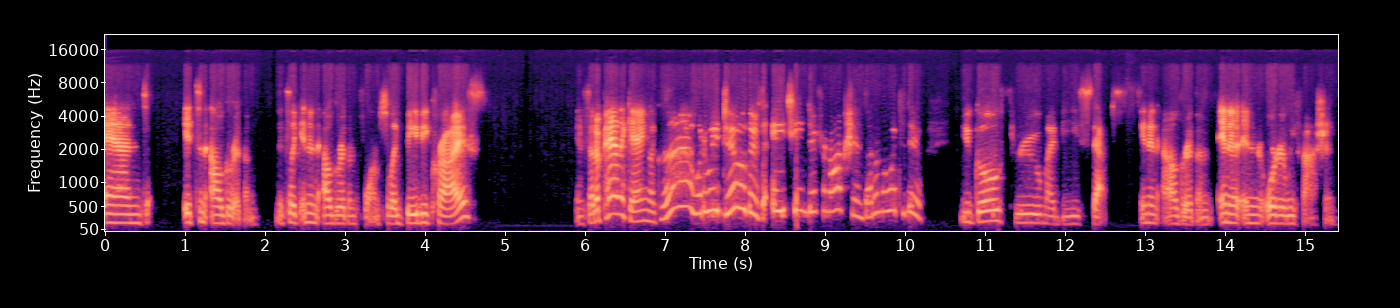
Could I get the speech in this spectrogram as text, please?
and it's an algorithm. It's like in an algorithm form. So like baby cries, instead of panicking, like, ah, what do we do? There's 18 different options. I don't know what to do. You go through my B steps in an algorithm in, a, in an orderly fashion.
